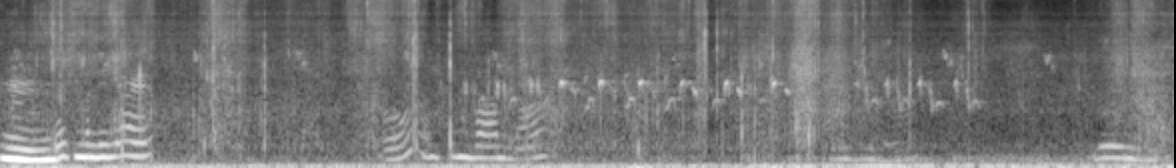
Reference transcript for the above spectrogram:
Hmm. Tapos maliliit. Oh, ang timba na. Doon.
